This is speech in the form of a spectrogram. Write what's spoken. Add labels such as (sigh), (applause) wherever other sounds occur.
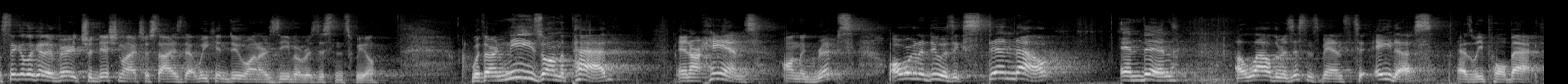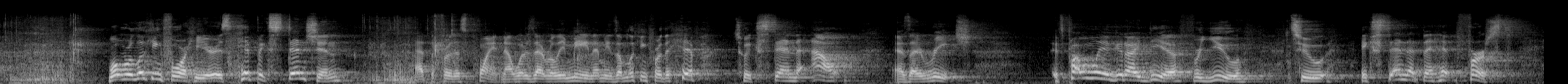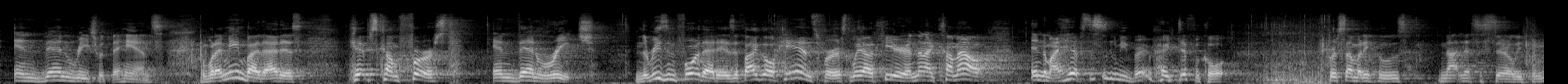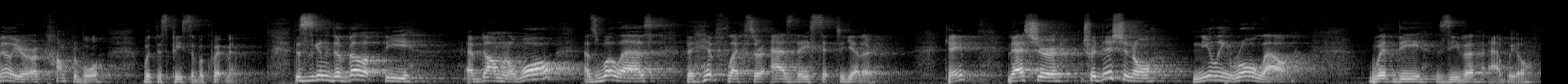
Let's take a look at a very traditional exercise that we can do on our Ziva resistance wheel. With our knees on the pad and our hands on the grips, all we're gonna do is extend out and then allow the resistance bands to aid us as we pull back. What we're looking for here is hip extension at the furthest point. Now what does that really mean? That means I'm looking for the hip to extend out as I reach. It's probably a good idea for you to extend at the hip first and then reach with the hands. And what I mean by that is hips come first and then reach. And the reason for that is if I go hands first, way out here, and then I come out into my hips, this is gonna be very, (laughs) very difficult for somebody who's not necessarily familiar or comfortable with this piece of equipment. This is gonna develop the abdominal wall as well as the hip flexor as they sit together. Okay, that's your traditional kneeling rollout with the Ziva ab wheel.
